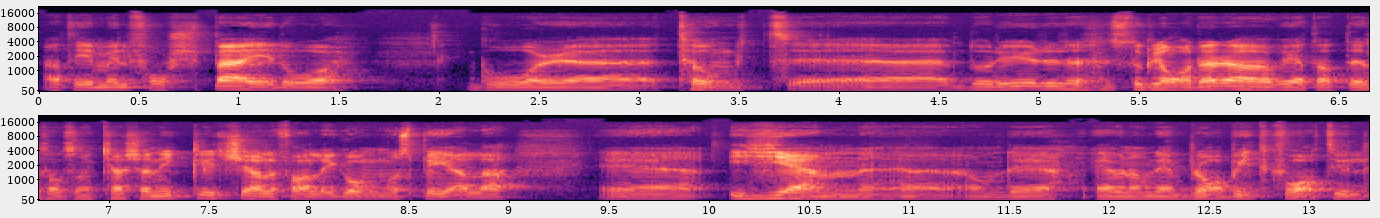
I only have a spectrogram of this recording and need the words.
att Emil Forsberg då går eh, tungt. Eh, då är det ju desto gladare att veta att en sån som Kasaniklic i alla fall är igång och spela eh, igen. om det, även om det är en bra bit kvar till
